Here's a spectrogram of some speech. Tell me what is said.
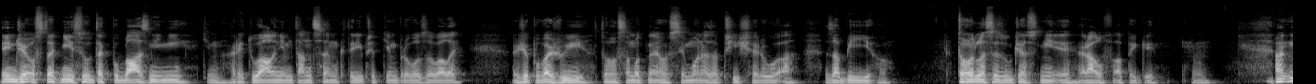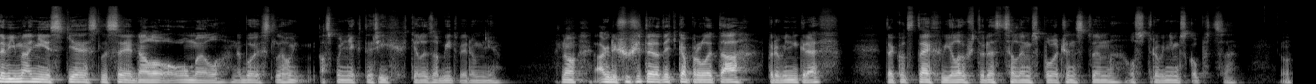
jenže ostatní jsou tak pobláznění tím rituálním tancem, který předtím provozovali, že považují toho samotného Simona za příšeru a zabijí ho. Tohodle se zúčastní i Ralph a Piggy. Hm. A nevíme ani jistě, jestli se jednalo o omyl, nebo jestli ho aspoň někteří chtěli zabít vědomě. No a když už je teda teďka proletá první krev, tak od té chvíle už to jde s celým společenstvím ostrovním z kopce. No,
